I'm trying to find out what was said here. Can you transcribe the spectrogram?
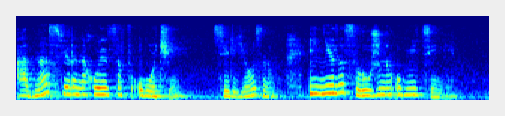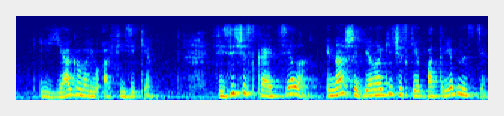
одна сфера находится в очень серьезном и незаслуженном угнетении. И я говорю о физике. Физическое тело и наши биологические потребности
